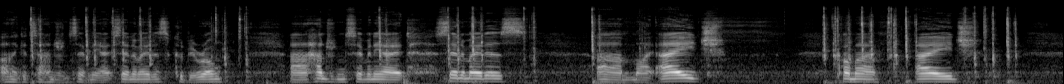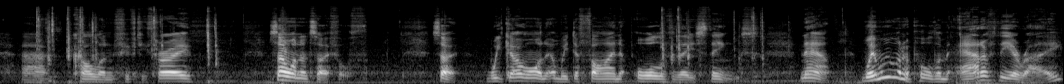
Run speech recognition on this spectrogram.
I think it's 178 centimetres, could be wrong. Uh, 178 centimetres. Um, my age, comma, age, uh, colon 53, so on and so forth. So we go on and we define all of these things. Now, when we want to pull them out of the array,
